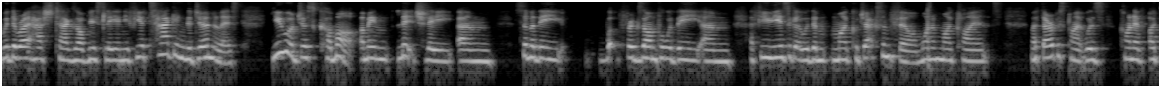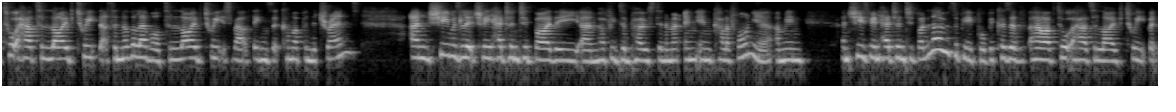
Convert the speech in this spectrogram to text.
with the right hashtags, obviously, and if you're tagging the journalist, you will just come up. I mean, literally, um, some of the for example, with the um, a few years ago with the Michael Jackson film, one of my clients, my therapist client, was kind of I taught how to live tweet. That's another level to live tweets about things that come up in the trends. And she was literally headhunted by the um, Huffington Post in, in in California. I mean, and she's been headhunted by loads of people because of how I've taught her how to live tweet. But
